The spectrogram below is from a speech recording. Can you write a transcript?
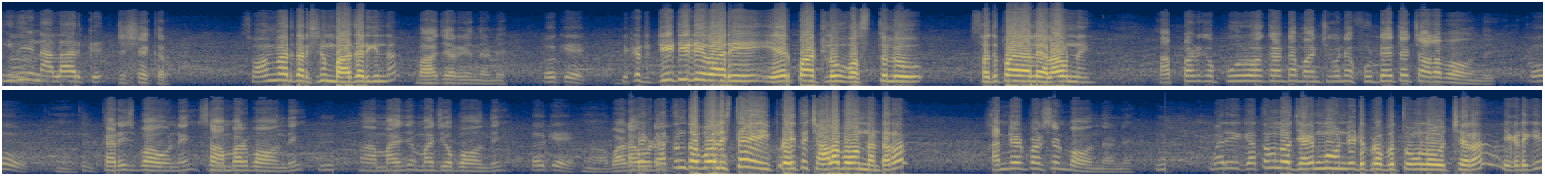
ఇది நல்லா இருக்கு రాజశేఖర్ స్వామివారి దర్శనం బాగా జరిగిందా బాగా జరిగిందండి ఓకే ఇక్కడ టీటీడీ వారి ఏర్పాట్లు వస్తువులు సదుపాయాలు ఎలా ఉన్నాయి అప్పటికి పూర్వం కంటే మంచిగా ఫుడ్ అయితే చాలా బాగుంది కర్రీస్ బాగున్నాయి సాంబార్ బాగుంది మజ్జిగ బాగుంది. ఓకే. వడ కూడా గతంతో పోలిస్తే ఇప్పుడైతే చాలా బాగుందంటారా? హండ్రెడ్ పర్సెంట్ బాగుందండి. మరి గతంలో జగన్మోహన్ రెడ్డి ప్రభుత్వంలో వచ్చారా ఇక్కడికి?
